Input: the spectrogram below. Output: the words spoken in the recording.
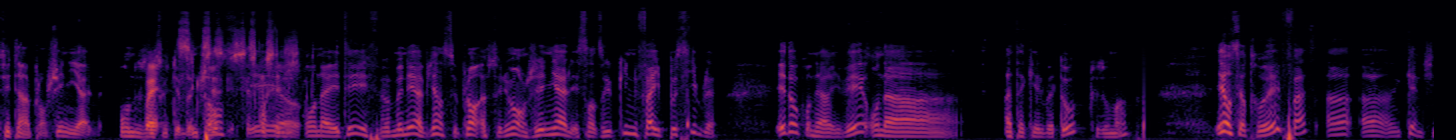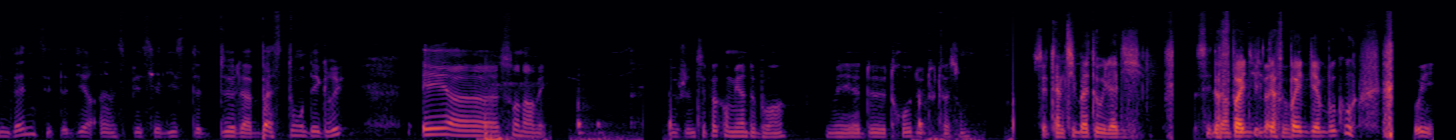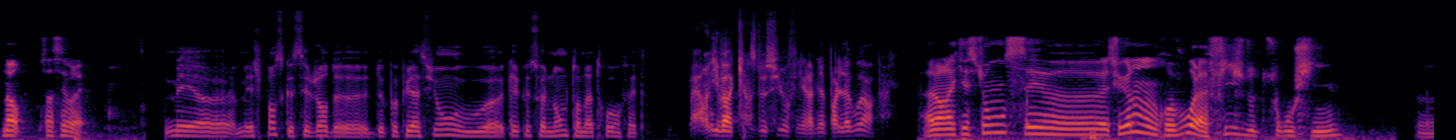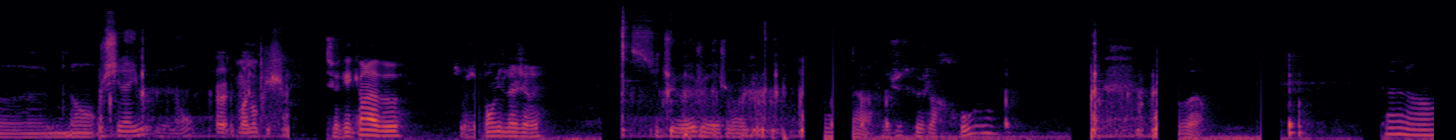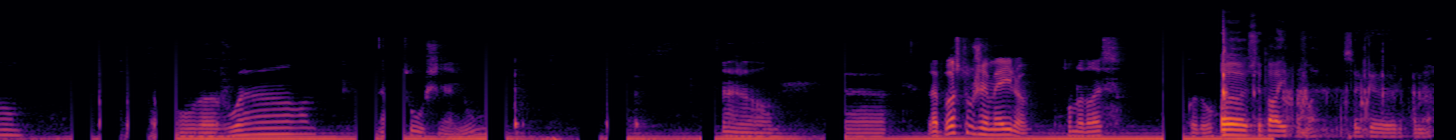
C'était un plan génial. On nous a souhaité bonne chance. c'est ce et, qu'on s'est dit. on a été mené à bien ce plan absolument génial et sans aucune faille possible. Et donc on est arrivé, on a attaqué le bateau, plus ou moins. Et on s'est retrouvé face à, à un Kenshinzen, c'est-à-dire un spécialiste de la baston des grues, et euh, son armée. Je ne sais pas combien de bourrins, mais de trop de toute façon. C'était un petit bateau, il a dit. Ils doivent, pas être, petit ils doivent pas être bien beaucoup. Non, ça c'est vrai. Mais, euh, mais je pense que c'est le genre de, de population où, euh, quel que soit le nombre, t'en as trop en fait. Bah, on y va, 15 dessus, on finira bien par l'avoir. Alors la question c'est... euh, Est-ce que quelqu'un d'entre vous a la fiche de Tsurushi? Euh, non. Shinayu Non. Euh, moi non plus. Est-ce que quelqu'un la veut? Parce que j'ai pas envie de la gérer. Si tu veux, je, je m'en occupe. Alors, faut juste que je la retrouve. Voilà. Alors... On va voir... Tsurushinayu. Alors... La poste ou Gmail Son adresse Kodo. Euh, c'est pareil pour moi, c'est que le premier.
